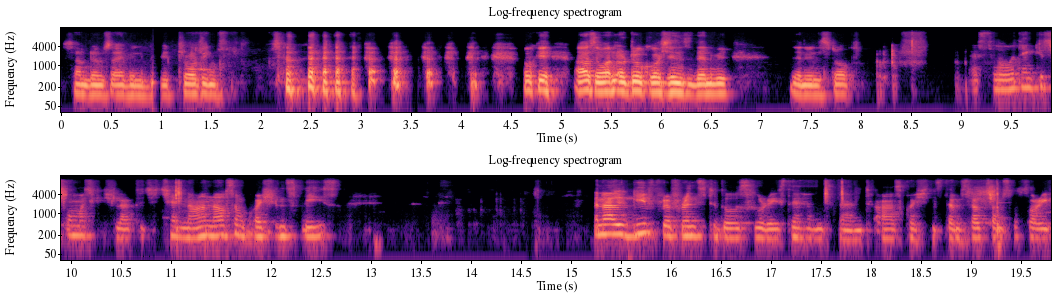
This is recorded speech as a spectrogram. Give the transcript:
Sometimes I will be trotting. okay, ask one or two questions, then we then we'll stop. So thank you so much. Now, now some questions, please. And I'll give preference to those who raise their hands and ask questions themselves. I'm so sorry.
